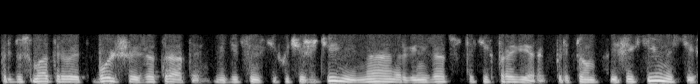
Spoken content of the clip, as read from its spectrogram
предусматривает большие затраты медицинских учреждений на организацию таких проверок. Притом эффективность их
